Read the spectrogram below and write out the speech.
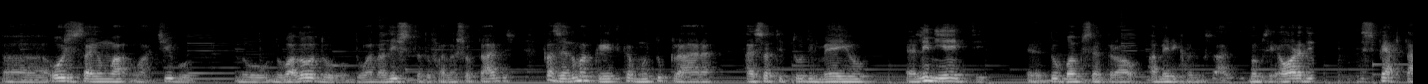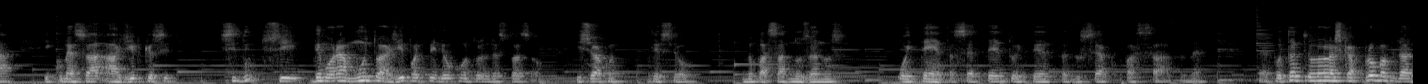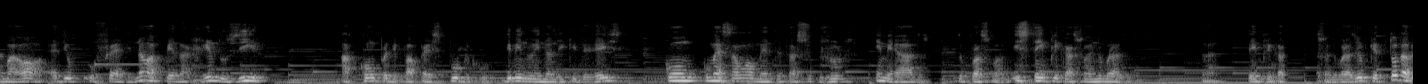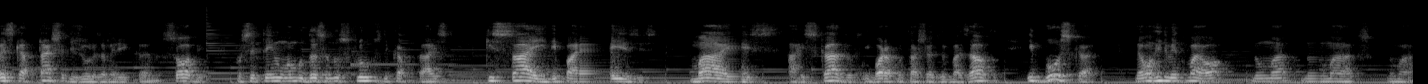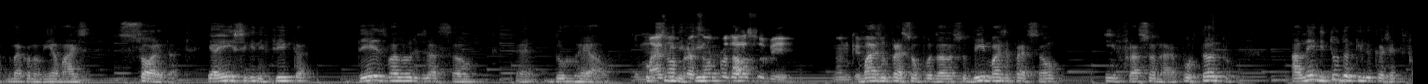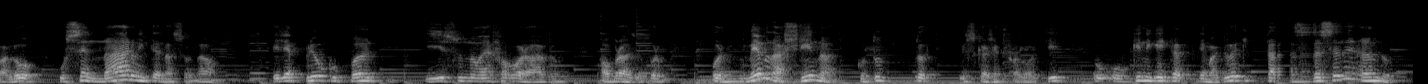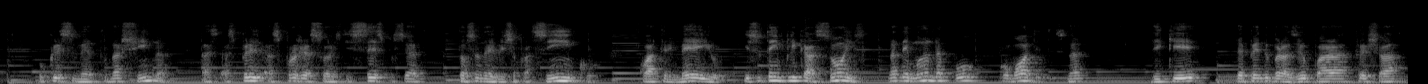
Uh, hoje saiu uma, um artigo no, no valor do, do, analista do Financial Times fazendo uma crítica muito clara a essa atitude meio é, leniente é, do Banco Central americano. Vamos dizer, é hora de despertar e começar a agir, porque se, se, se demorar muito a agir, pode perder o controle da situação. Isso já aconteceu no passado, nos anos 80, 70, 80 do século passado. Né? É, portanto, eu acho que a probabilidade maior é de o Fed não apenas reduzir a compra de papéis públicos, diminuindo a liquidez, como começar um aumento de taxas de juros em meados do próximo ano. Isso tem implicações no Brasil. Né? Tem implicações no Brasil, porque toda vez que a taxa de juros americana sobe, você tem uma mudança nos fluxos de capitais que saem de países mais arriscados, embora com taxa de juros mais alta, e busca né, um rendimento maior numa, numa, numa, numa economia mais sólida. E aí significa desvalorização é, do real. Mais uma pressão para o dólar subir. Mais uma pressão para o dólar subir, mais a pressão inflacionária. Portanto, além de tudo aquilo que a gente falou, o cenário internacional ele é preocupante e isso não é favorável ao Brasil. Por, por, mesmo na China, com tudo isso que a gente falou aqui, o, o que ninguém tá, tem mais dúvida é que está desacelerando o crescimento na China. As, as, as projeções de 6% estão sendo revistas para 5%, 4,5%. Isso tem implicações na demanda por commodities, né? de que depende do Brasil para fechar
